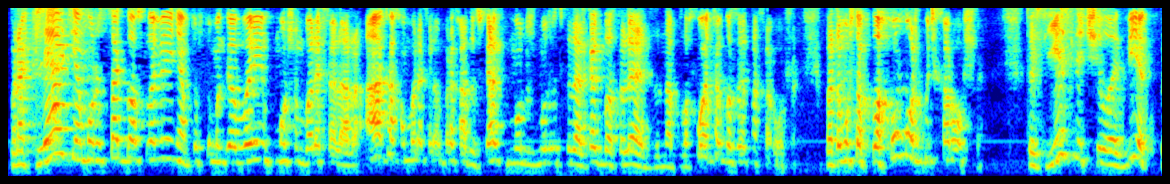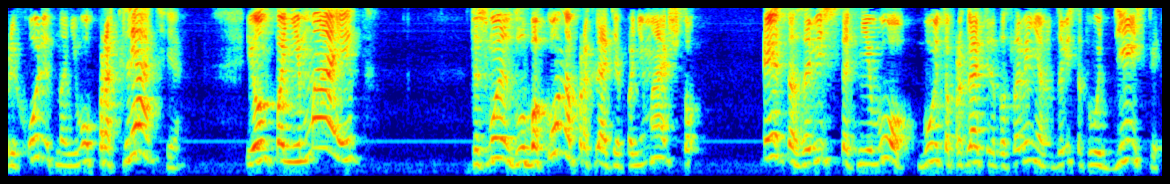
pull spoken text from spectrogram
проклятие может стать благословением, то, что мы говорим, можем барехаляра, а как браха, то есть как мудрецы сказали, как благословляет на плохое, так благословляет на хорошее. Потому что плохое может быть хорошее. То есть если человек приходит на него проклятие, и он понимает, то есть смотрит глубоко на проклятие, понимает, что это зависит от него, будет это проклятие или благословение, зависит от его действий,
